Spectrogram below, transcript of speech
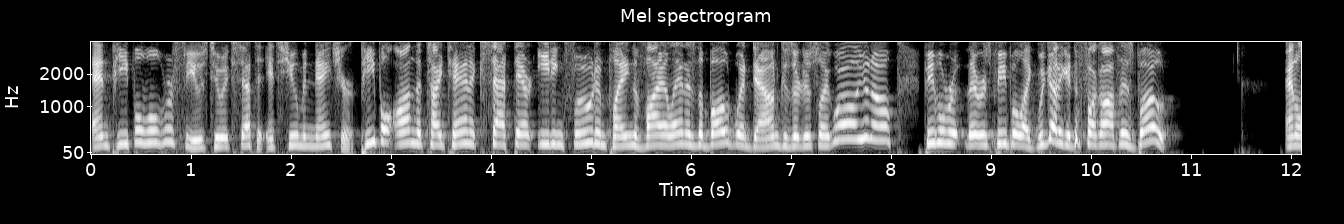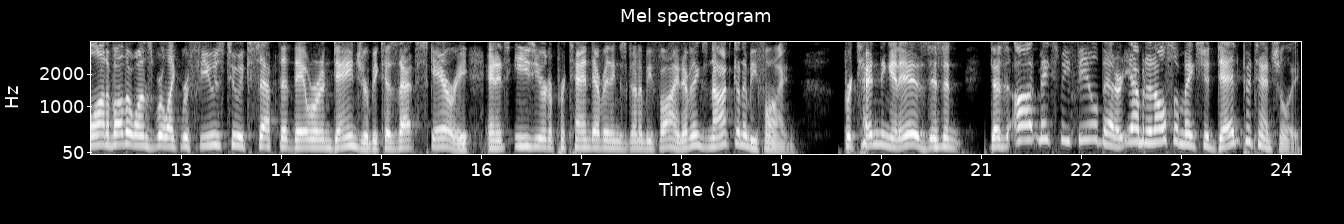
and people will refuse to accept it. It's human nature. People on the Titanic sat there eating food and playing the violin as the boat went down because they're just like, well, you know, people. Re- there was people like, we got to get the fuck off this boat. And a lot of other ones were like refused to accept that they were in danger because that's scary and it's easier to pretend everything's going to be fine. Everything's not going to be fine. Pretending it is isn't does oh it makes me feel better. Yeah, but it also makes you dead potentially.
